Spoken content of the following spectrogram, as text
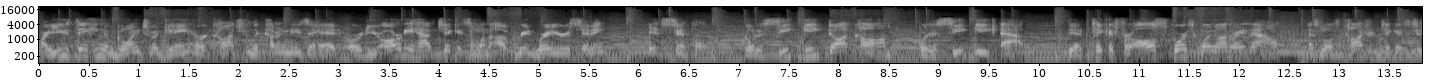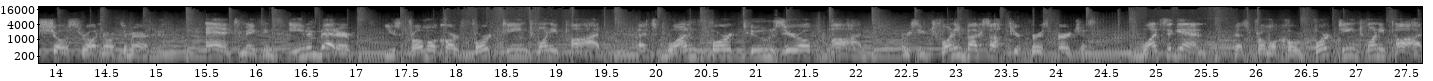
Are you thinking of going to a game or a concert in the coming days ahead, or do you already have tickets and want to upgrade where you're sitting? It's simple. Go to SeatGeek.com or the SeatGeek app. They have tickets for all sports going on right now, as well as concert tickets to shows throughout North America. And to make things even better, use promo code 1420POD, that's 1420POD, and receive 20 bucks off your first purchase. Once again, that's promo code 1420POD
